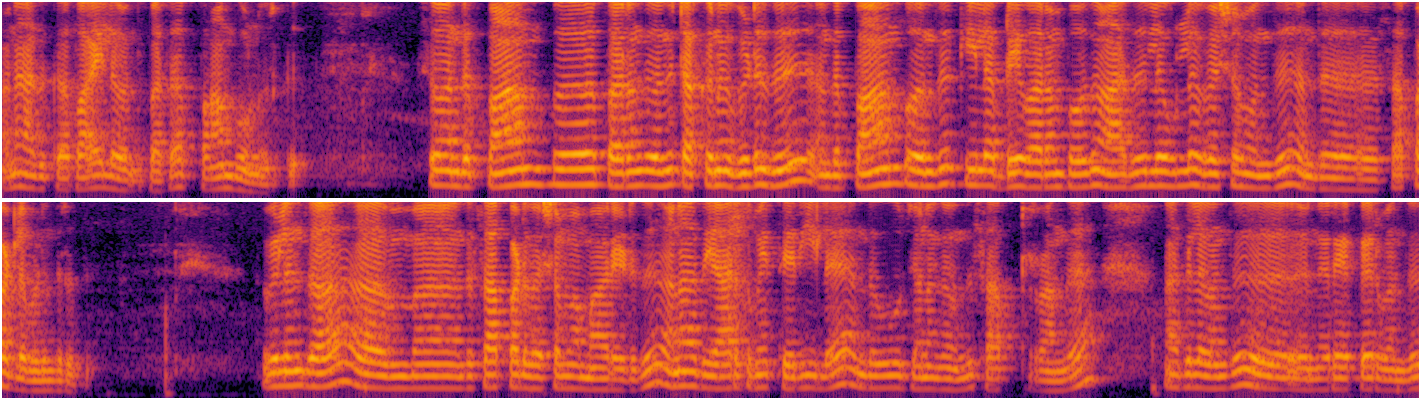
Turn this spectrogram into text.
ஆனால் அதுக்கு வாயில் வந்து பார்த்தா பாம்பு ஒன்று இருக்குது ஸோ அந்த பாம்பு பறந்து வந்து டக்குன்னு விடுது. அந்த பாம்பு வந்து கீழே அப்படியே வரும்போதும் அதில் உள்ள விஷம் வந்து அந்த சாப்பாட்டில் விழுந்துருது. விழுந்தால் அந்த சாப்பாடு விஷமாக மாறிடுது. ஆனால் அது யாருக்குமே தெரியல. அந்த ஊர் ஜனங்க வந்து சாப்பிட்றாங்க அதில் வந்து நிறைய பேர் வந்து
